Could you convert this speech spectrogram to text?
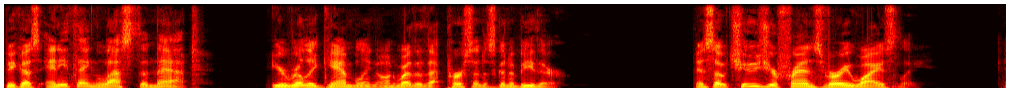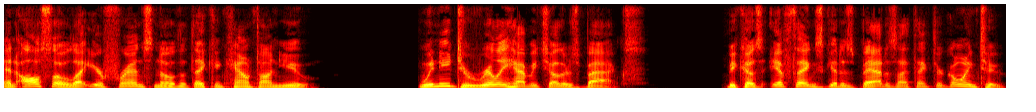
Because anything less than that you're really gambling on whether that person is going to be there. And so choose your friends very wisely. And also let your friends know that they can count on you. We need to really have each other's backs. Because if things get as bad as I think they're going to,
